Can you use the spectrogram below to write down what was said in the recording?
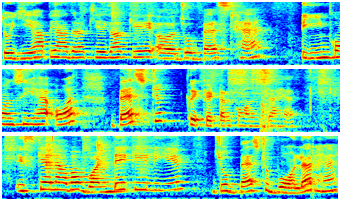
तो ये आप याद रखिएगा कि जो बेस्ट हैं टीम कौन सी है और बेस्ट क्रिकेटर कौन सा है। इसके अलावा वनडे के लिए जो बेस्ट बॉलर हैं,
